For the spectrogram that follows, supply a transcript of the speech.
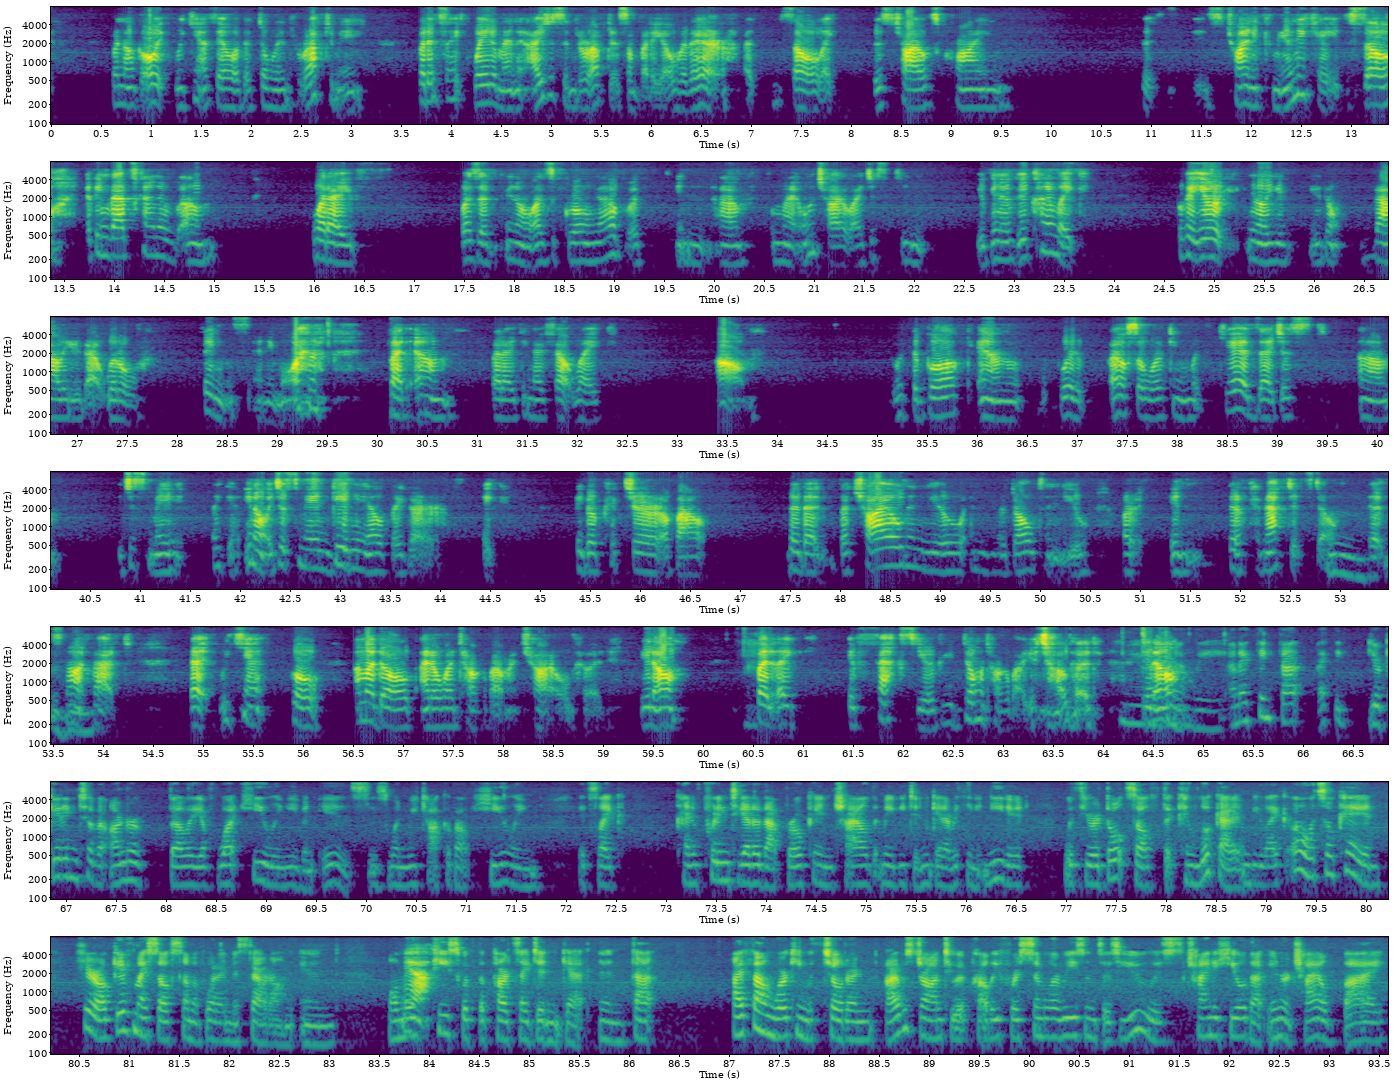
we're not going, we can't say, oh, that don't interrupt me, but it's like, wait a minute, I just interrupted somebody over there, uh, so like this child's crying, is trying to communicate. So I think that's kind of um, what I was, a, you know, as growing up in um, my own child, I just didn't. You know, it kind of like okay, you're you know you you don't value that little things anymore. but um, but I think I felt like um, with the book and with also working with kids, I just um, it just made like you know it just made gave me a bigger like bigger picture about the, the, the child in you and the adult in you are in they're connected still. Mm, it's mm-hmm. not that that we can't go, I'm adult, I don't want to talk about my childhood, you know? But like, it affects you if you don't talk about your childhood, you Definitely. And I think that, I think you're getting to the underbelly of what healing even is, is when we talk about healing, it's like kind of putting together that broken child that maybe didn't get everything it needed with your adult self that can look at it and be like, oh, it's okay. And here, I'll give myself some of what I missed out on. And I'll make yeah. peace with the parts I didn't get. And that I found working with children, I was drawn to it probably for similar reasons as you, is trying to heal that inner child by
